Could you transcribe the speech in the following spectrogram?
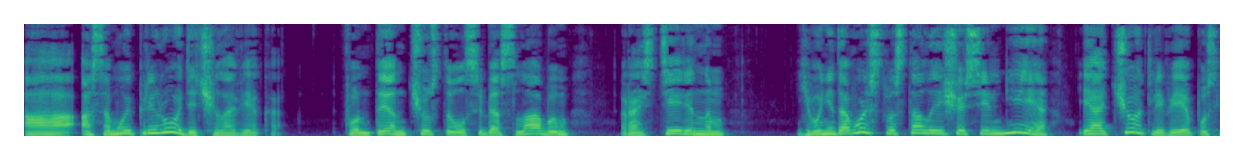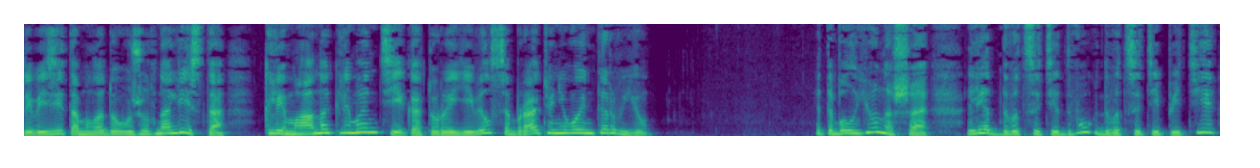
а о самой природе человека. Фонтен чувствовал себя слабым, растерянным. Его недовольство стало еще сильнее и отчетливее после визита молодого журналиста Климана Климанти, который явился брать у него интервью. Это был юноша лет 22-25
